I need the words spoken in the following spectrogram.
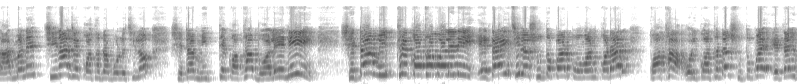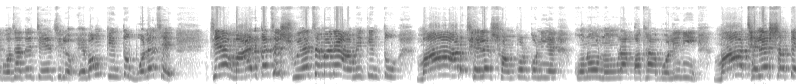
তার মানে চীনা যে কথাটা বলেছিল, সেটা মিথ্যে কথা বলেনি। সেটা মিথ্যে কথা বলেনি, এটাই ছিল সুতপার প্রমাণ করার কথা। ওই কথাটা সুতপা এটাই বোঝাতে চেয়েছিল এবং কিন্তু বলেছে যে মায়ের কাছে শুয়েছে মানে আমি কিন্তু মা আর ছেলের সম্পর্ক নিয়ে কোনো নোংরা কথা বলিনি। মা ছেলের সাথে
